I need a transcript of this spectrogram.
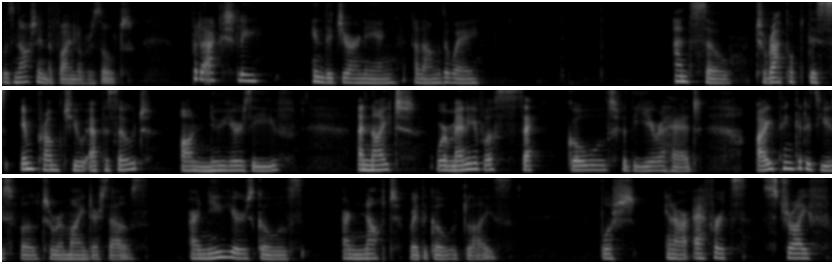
was not in the final result, but actually in the journeying along the way. And so, to wrap up this impromptu episode on New Year's Eve, a night where many of us set goals for the year ahead, I think it is useful to remind ourselves our New Year's goals are not where the gold lies, but in our efforts, strife,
